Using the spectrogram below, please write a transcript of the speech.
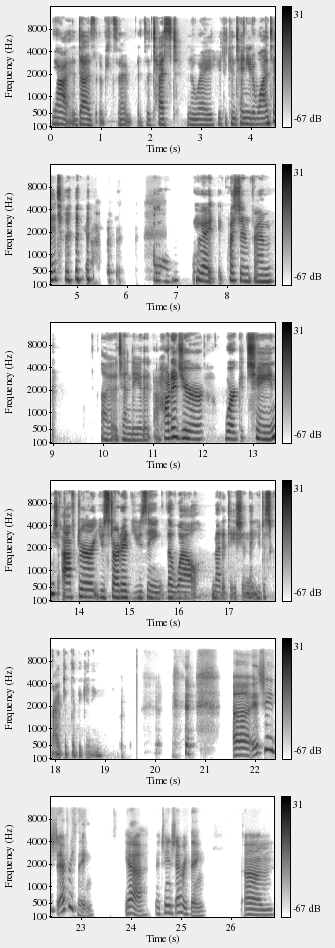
Yeah, it does. It's a it's a test in a way. You have to continue to want it. yeah. Um, I have a question from uh, attendee that how did your work change after you started using the well meditation that you described at the beginning? Uh, it changed everything. Yeah, it changed everything. Um,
